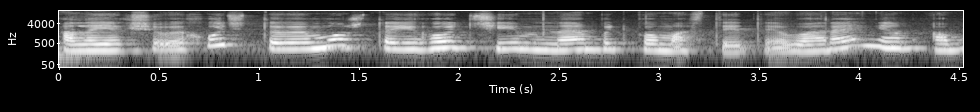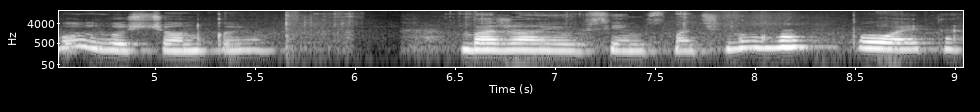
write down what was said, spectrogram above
Але якщо ви хочете, ви можете його чим-небудь помастити варенням або згущенкою. Бажаю всім смачного, бувайте!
